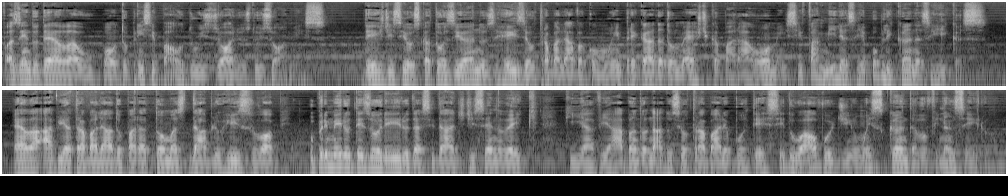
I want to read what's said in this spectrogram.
fazendo dela o ponto principal dos olhos dos homens. Desde seus 14 anos, Hazel trabalhava como empregada doméstica para homens e famílias republicanas ricas. Ela havia trabalhado para Thomas W. Hislop, o primeiro tesoureiro da cidade de Sand Lake, que havia abandonado seu trabalho por ter sido alvo de um escândalo financeiro.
